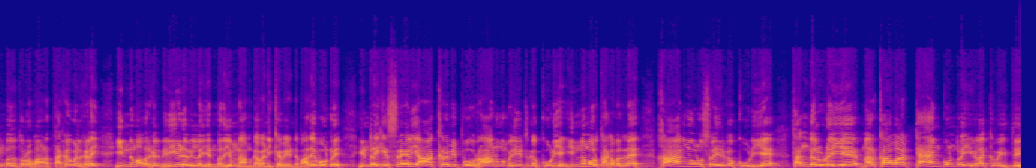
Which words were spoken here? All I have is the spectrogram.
என்பது தொடர்பான தகவல்களை இன்னும் அவர்கள் வெளியிடவில்லை என்பதையும் நாம் கவனிக்க வேண்டும். அதே போன்று இன்றைக்கு இஸ்ரேல் இஸ்ரேலிய ஆக்கிரமிப்பு ராணுவம் வெளியிட்டிருக்கக்கூடிய இன்னும் ஒரு தகவலில் ஹான் யூனுஸில் இருக்கக்கூடிய தங்களுடைய மர்காவா டேங்க் ஒன்றை இலக்கு வைத்து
